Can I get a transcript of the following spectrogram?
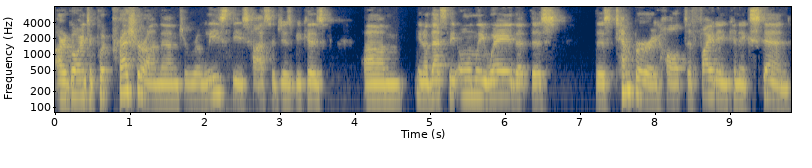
are going to put pressure on them to release these hostages because um, you know that's the only way that this this temporary halt to fighting can extend.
